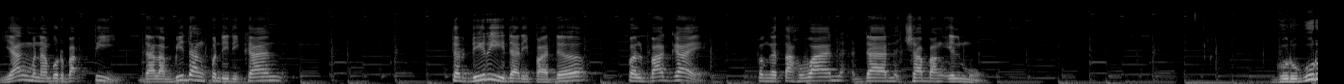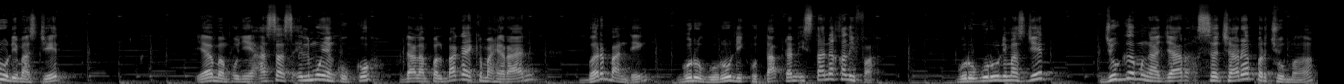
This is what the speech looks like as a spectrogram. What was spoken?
yang menabur bakti dalam bidang pendidikan terdiri daripada pelbagai pengetahuan dan cabang ilmu guru-guru di masjid ya mempunyai asas ilmu yang kukuh dalam pelbagai kemahiran berbanding guru-guru di kutab dan istana khalifah. Guru-guru di masjid juga mengajar secara percuma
